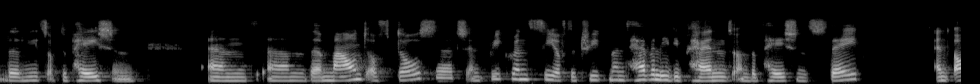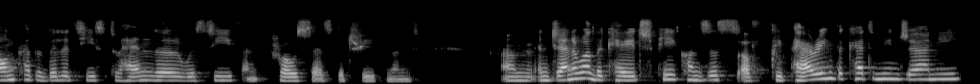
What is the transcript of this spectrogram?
the needs of the patient. And um, the amount of dosage and frequency of the treatment heavily depend on the patient's state and own capabilities to handle, receive, and process the treatment. Um, in general, the KHP consists of preparing the ketamine journey,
